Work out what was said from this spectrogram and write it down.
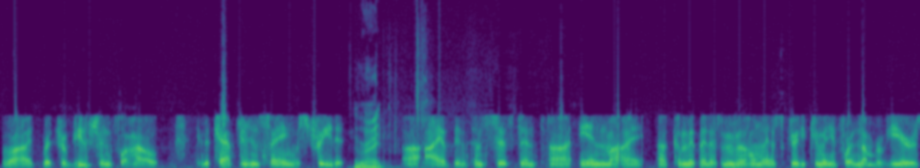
provide retribution for how the Captain Hussein was treated. Right. Uh, I have been consistent uh, in my uh, commitment as a member of the Homeland Security Committee for a number of years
